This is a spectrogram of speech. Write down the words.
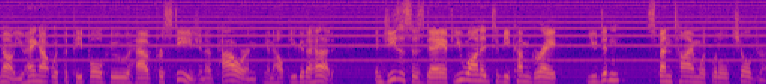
No, you hang out with the people who have prestige and have power and can help you get ahead. In Jesus' day, if you wanted to become great, you didn't spend time with little children.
